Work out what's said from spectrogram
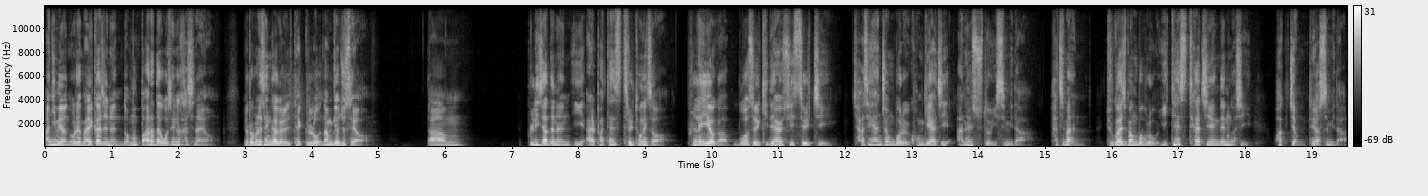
아니면 올해 말까지는 너무 빠르다고 생각하시나요? 여러분의 생각을 댓글로 남겨주세요. 다음 블리자드는 이 알파 테스트를 통해서 플레이어가 무엇을 기대할 수 있을지 자세한 정보를 공개하지 않을 수도 있습니다. 하지만 두 가지 방법으로 이 테스트가 진행되는 것이 확정되었습니다.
